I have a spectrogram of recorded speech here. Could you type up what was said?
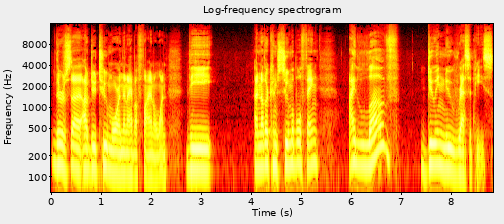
there's uh, I'll do two more and then I have a final one. The another consumable thing. I love doing new recipes.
